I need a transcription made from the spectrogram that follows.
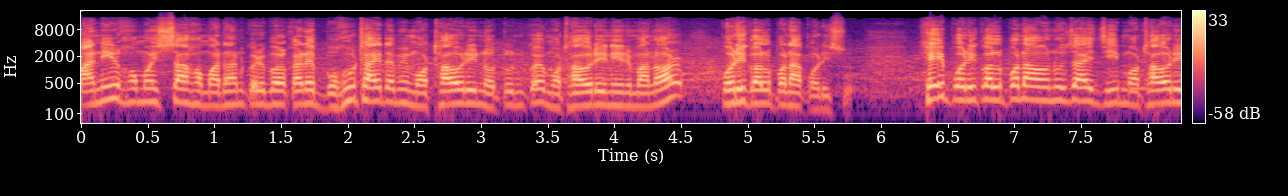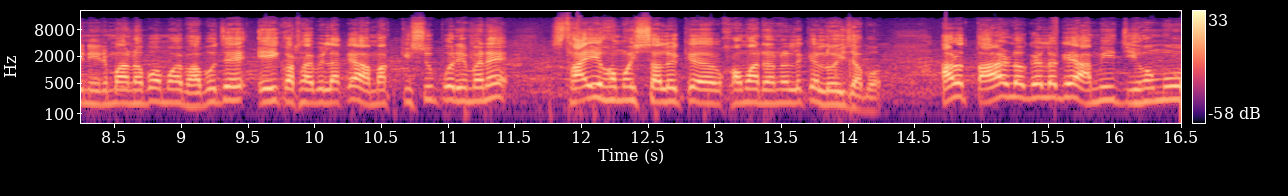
পানীৰ সমস্যা সমাধান কৰিবৰ কাৰণে বহু ঠাইত আমি মথাউৰি নতুনকৈ মথাউৰি নিৰ্মাণৰ পৰিকল্পনা কৰিছোঁ। সেই পৰিকল্পনা অনুযায়ী যি মথাউৰি নিৰ্মাণ হ'ব, মই ভাবোঁ যে এই কথাবিলাকে আমাক কিছু পৰিমাণে স্থায়ী সমস্যালৈকে, সমাধানলৈকে লৈ যাব। আৰু তাৰ লগে লগে আমি যিসমূহ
